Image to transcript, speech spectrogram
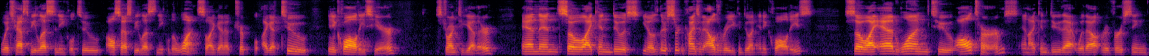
which has to be less than equal to also has to be less than equal to one. So I got a triple. I got two inequalities here strung together. And then so I can do is you know there's certain kinds of algebra you can do on inequalities. So I add one to all terms, and I can do that without reversing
